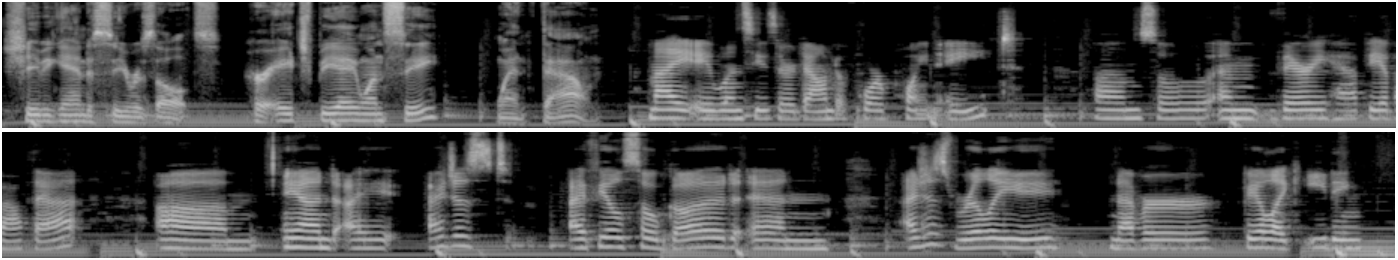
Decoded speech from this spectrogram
she began to see results. Her hba1c went down. My a1cs are down to 4.8 Um, so I'm very happy about that. Um, and I, I just, I feel so good, and I just really never feel like eating.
